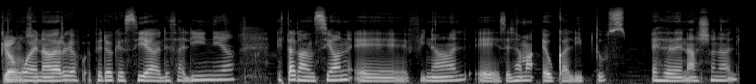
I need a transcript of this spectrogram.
que vamos bueno, a ver, escuchar. espero que siga en esa línea. Esta canción eh, final se llama Eucalyptus, es de The National.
